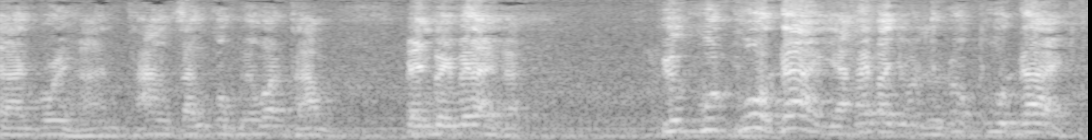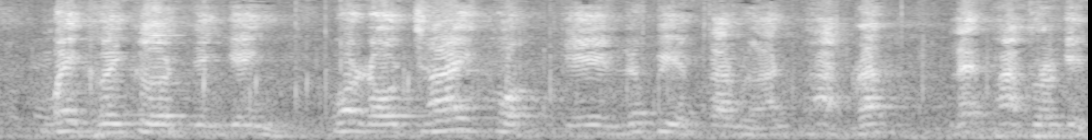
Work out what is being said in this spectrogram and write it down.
การบริหารทางสังคมและวัฒนธรรม เป็นไปไม่ได้ครับ คือคุณพูดได้อยากให้ประชาชนพูดได้ ไม่เคยเกิดจริงๆว่าเราใช้กฎเกณฑ์ระเบียบการบริหารภาครัฐ และภาคธุรกิจ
